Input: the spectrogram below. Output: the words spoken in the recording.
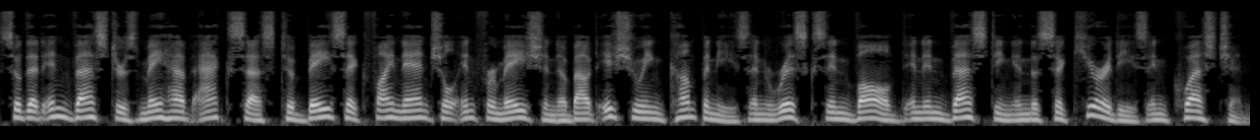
so that investors may have access to basic financial information about issuing companies and risks involved in investing in the securities in question.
